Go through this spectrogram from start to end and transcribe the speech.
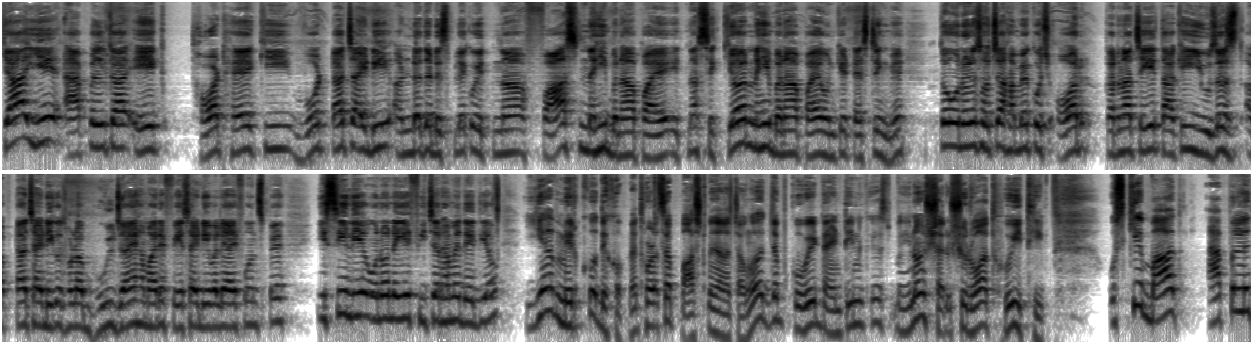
क्या ये एप्पल का एक थॉट है कि वो touch ID under the display को इतना फास्ट नहीं बना पाए, इतना सिक्योर नहीं बना पाए उनके टेस्टिंग में? तो उन्होंने सोचा हमें कुछ और करना चाहिए ताकि यूज़र्स अब टच आईडी को थोड़ा भूल जाएँ हमारे फेस आईडी वाले आईफोन्स पे। इसीलिए उन्होंने ये फीचर हमें दे दिया। हो या मेरे को देखो, मैं थोड़ा सा पास्ट में जाना चाहूँगा। जब कोविड नाइन्टीन के यू नो शुरुआत हुई थी, उसके बाद एप्पल ने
